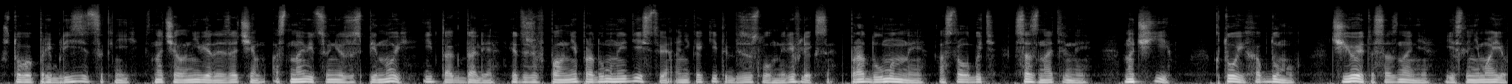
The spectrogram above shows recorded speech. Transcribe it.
чтобы приблизиться к ней, сначала не ведая зачем, остановиться у нее за спиной и так далее. Это же вполне продуманные действия, а не какие-то безусловные рефлексы. Продуманные, а стало быть, сознательные. Но чьи? Кто их обдумал? Чье это сознание, если не мое?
